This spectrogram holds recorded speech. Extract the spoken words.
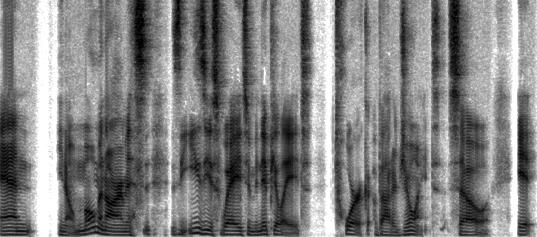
And, you know, moment arm is, is the easiest way to manipulate torque about a joint. So it,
